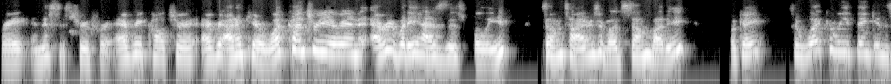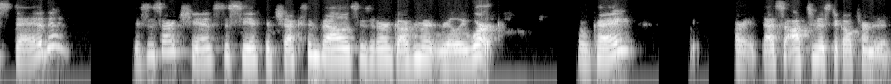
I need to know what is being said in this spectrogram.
right? And this is true for every culture, every, I don't care what country you're in, everybody has this belief sometimes about somebody. Okay. So what can we think instead? This is our chance to see if the checks and balances in our government really work. Okay. All right. That's the optimistic alternative.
